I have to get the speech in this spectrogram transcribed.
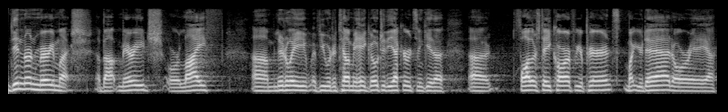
didn't learn very much about marriage or life. Um, literally, if you were to tell me, "Hey, go to the Eckerds and get a, a Father's Day card for your parents, your dad, or a, a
